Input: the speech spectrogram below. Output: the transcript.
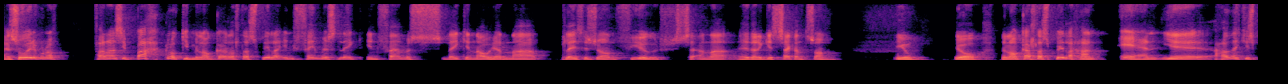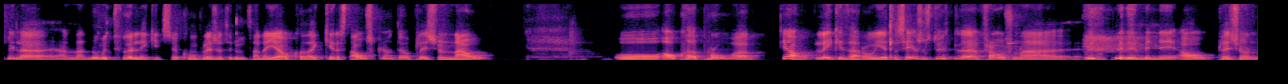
En svo er ég búin að fara hans í backloggi. Mér langar alltaf að spila Infamous, leik, Infamous leikin á hérna PlayStation 4. Se- Hanna, heitir hann ekki Second Son? Jú, Jó, mér langar alltaf að spila hann, en ég hafði ekki spila nummer tvö leikin sem kom á PlayStation 3, þannig að ég ákvaði að gerast áskrifandi á PlayStation Now og ákvaði að prófa, já, leikið þar. Og ég ætla að segja svo stuttlega frá svona upplifið minni á PlayStation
